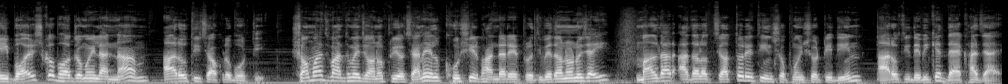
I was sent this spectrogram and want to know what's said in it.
এই বয়স্ক ভদ্রমহিলার নাম আরতি চক্রবর্তী। সমাজ মাধ্যমে জনপ্রিয় চ্যানেল খুশির ভান্ডারের প্রতিবেদন অনুযায়ী, মালদার আদালত চত্বরে তিনশো পঁয়ষট্টি দিন আরতি দেবীকে দেখা যায়।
